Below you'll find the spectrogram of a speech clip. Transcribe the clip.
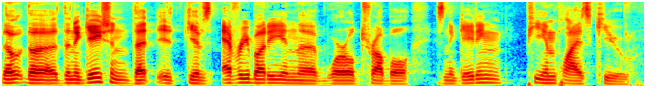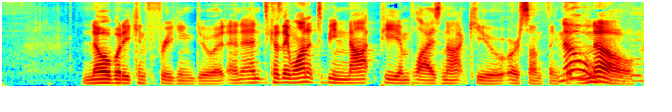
The the the negation that it gives everybody in the world trouble is negating P implies Q. Nobody can freaking do it, and and because they want it to be not P implies not Q or something. but No. no,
